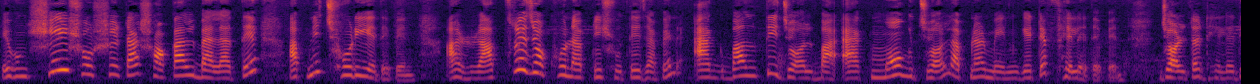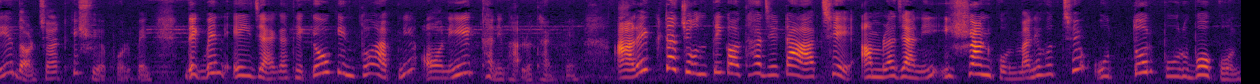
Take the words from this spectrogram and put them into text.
এবং সেই সর্ষেটা সকালবেলাতে আপনি ছড়িয়ে দেবেন। আর রাত্রে যখন আপনি শুতে যাবেন, এক বালতি জল বা এক মগ জল আপনার মেন গেটে ফেলে দেবেন। জলটা ঢেলে দিয়ে দরজা আটকে শুয়ে পড়বেন। দেখবেন এই জায়গা থেকেও কিন্তু আপনি অনেকখানি ভালো থাকবেন। আরেকটা চলতি কথা যেটা আছে, আমরা জানি ঈশান কোণ মানে হচ্ছে উত্তর পূর্ব কোণ।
